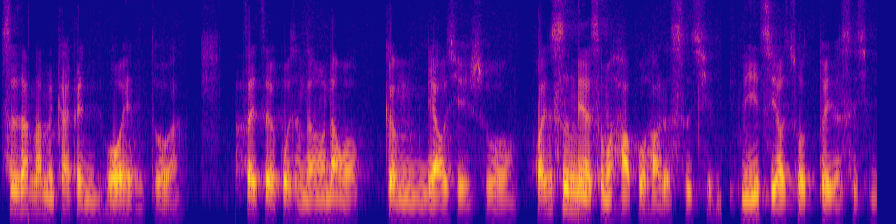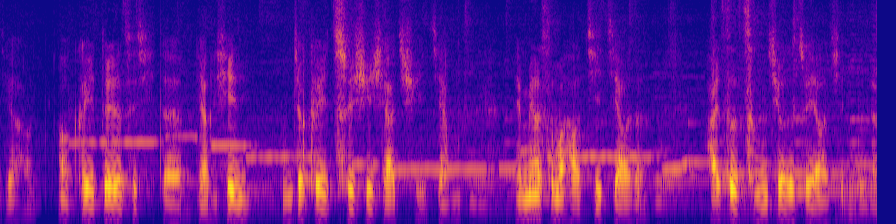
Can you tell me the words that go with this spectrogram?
是让他们改变我很多啊。在这个过程当中，让我更了解说，凡事没有什么好不好的事情，你只要做对的事情就好了。哦，可以对着自己的良心，你就可以持续下去，这样也没有什么好计较的。孩子成就是最要紧的。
